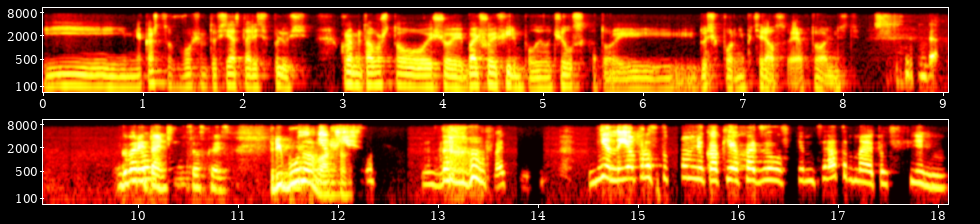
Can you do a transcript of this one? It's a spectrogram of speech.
и мне кажется, в общем-то, все остались в плюсе. Кроме того, что еще и большой фильм получился, который до сих пор не потерял своей актуальности. Да. Говори, Таня, что хотел сказать. Трибуна ваша. Да, спасибо. Не, ну я просто помню, как я ходила в кинотеатр на этот фильм.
